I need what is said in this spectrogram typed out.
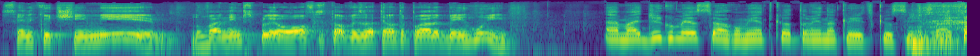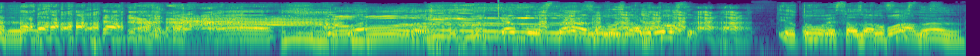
sendo que o time não vai nem pros playoffs e talvez até uma temporada bem ruim. É, mas digo mesmo seu argumento que eu também não acredito que o Saints vai Tomou! Quer apostar? Vamos à aposta? Eu tô, Vamos começar eu tô falando,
